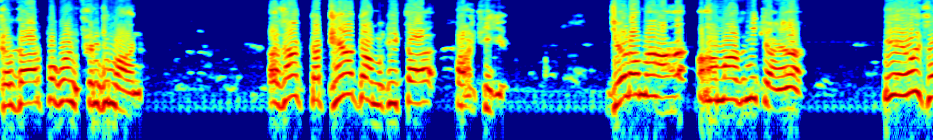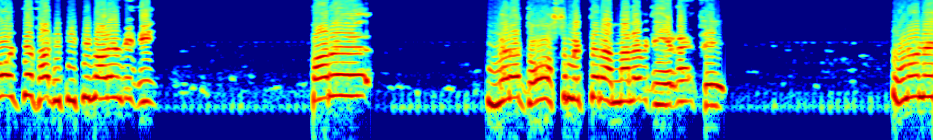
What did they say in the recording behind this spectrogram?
ਸਰਦਾਰ ਭਗਵੰਤ ਸਿੰਘ ਜੀ ਮਾਨ ਅਸਾਂ ਇਕੱਠਿਆਂ ਕੰਮ ਕੀਤਾ ਪਾਰਟੀ ਜਿਹੜਾ ਮੈਂ ਆਮ ਆਦਮੀ ਚ ਆਇਆ। ਇਹੋ ਹੀ ਸੋਚ ਤੇ ਸਾਡੀ ਪੀਪੀ ਵਾਲਿਆਂ ਦੀ ਸੀ। ਪਰ ਮੇਰੇ ਦੋਸਤ ਮਿੱਤਰ ਐਮਐਲਏ ਵਜ਼ੀਰ ਨੇ ਇੱਥੇ, ਉਹਨਾਂ ਨੇ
